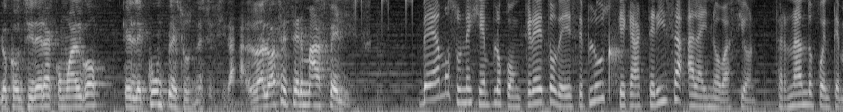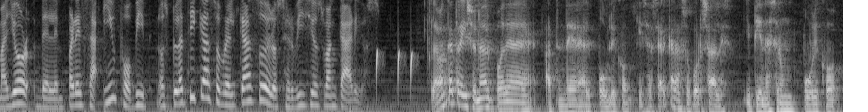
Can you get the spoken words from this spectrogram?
lo considera como algo que le cumple sus necesidades, lo hace ser más feliz. Veamos un ejemplo concreto de ese plus que caracteriza a la innovación. Fernando Fuentemayor, de la empresa Infobip, nos platica sobre el caso de los servicios bancarios. La banca tradicional puede atender al público y se acerca a las sucursales y tiende a ser un público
